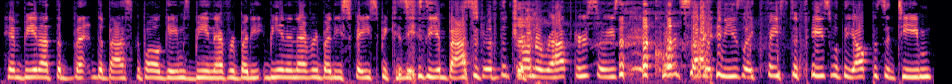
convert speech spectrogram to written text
Him being at the the basketball games, being everybody being in everybody's face because he's the ambassador of the Toronto Raptors, so he's courtside and he's like face to face with the opposite team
